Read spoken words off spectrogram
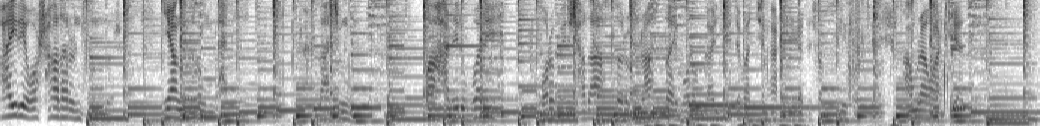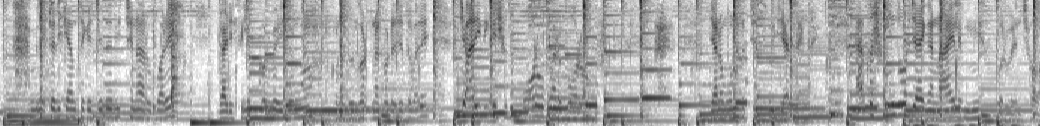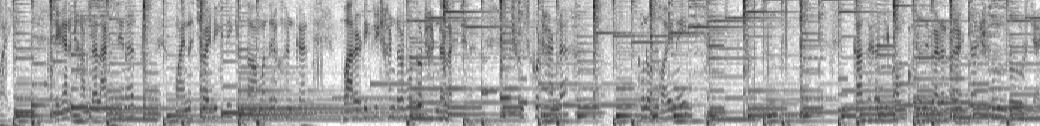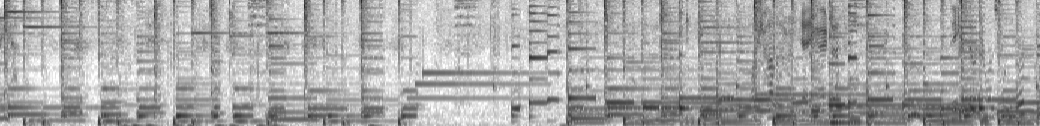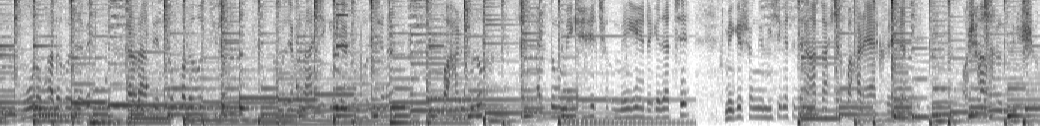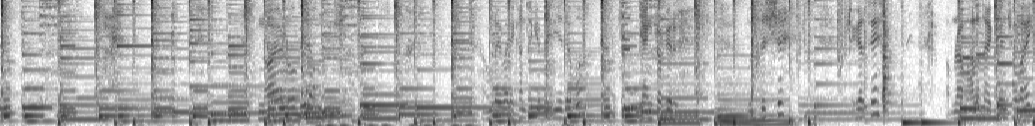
বাইরে অসাধারণ সুন্দর ইয়াংথং ভ্যালি লাচুং পাহাড়ের উপরে বরফের সাদা আস্তরণ, রাস্তায় বরফ গাড়ি যেতে পারছে না, আটকে গেছে, সব স্লিপ হচ্ছে। আমরাও আটকে আছি। মিলিটারি ক্যাম্প থেকে যেতে দিচ্ছে না আর উপরে। গাড়ি স্লিপ করবে এই জন্য কোনো দুর্ঘটনা ঘটে যেতে পারে। চারিদিকে শুধু বরফ আর বরফ। যেন মনে হচ্ছে সুইজারল্যান্ড। এত সুন্দর জায়গা না এলে মিস করবেন সবাই। এখানে ঠান্ডা লাগছে না মাইনাস ছয় ডিগ্রি কিন্তু আমাদের ওখানকার বারো ডিগ্রি ঠান্ডার মতো ঠান্ডা লাগছে না। শুষ্ক ঠান্ডা, কোনো ভয় নেই। কাছাকাছি কম খরচে বেড়ানোর একটা সুন্দর জায়গা। অসাধারণ রাতে স্নোফলও হচ্ছিল। আমরা যখন আসি কিন্তু এখন হচ্ছে না। পাহাড়গুলো একদম মেঘে মেঘে ঢেকে যাচ্ছে। মেঘের সঙ্গে মিশে গেছে যেন আকাশ আর পাহাড় এক হয়ে গেছে অসাধারণ দৃশ্য। আমরা এবার এখান থেকে বেরিয়ে যাব গ্যাংটকের উদ্দেশ্যে। ঠিক আছে? আপনারা ভালো থাকবেন সবাই।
